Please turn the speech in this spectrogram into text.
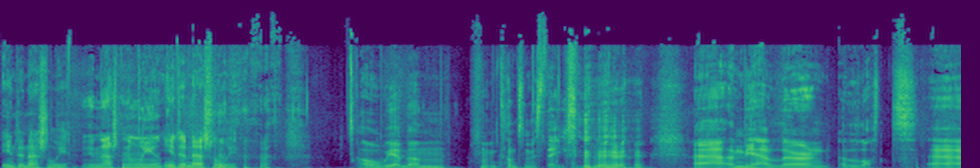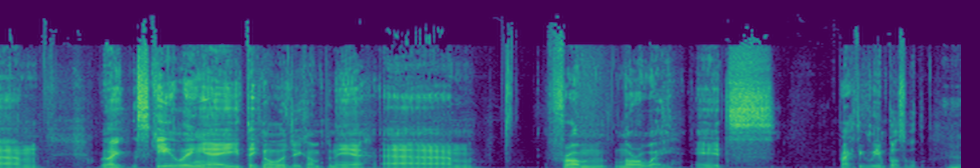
internationally Internationally, internationally Oh, we have done tons of mistakes, uh, and we have learned a lot. Um, like scaling a technology company um, from Norway, it's practically impossible Mm.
